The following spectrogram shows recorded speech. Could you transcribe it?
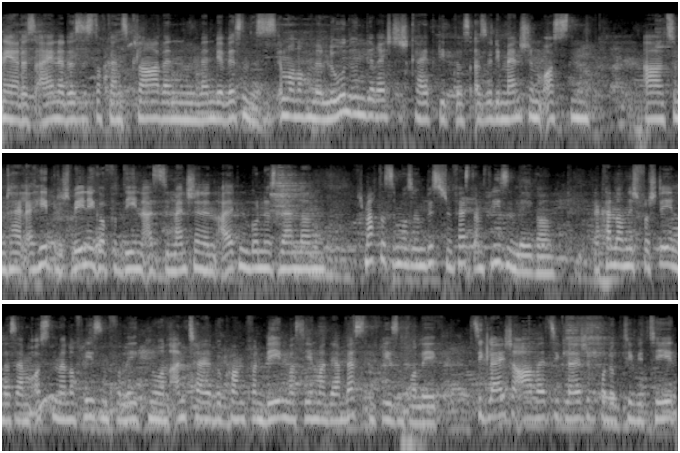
Naja, das eine, das ist doch ganz klar, wenn, wenn wir wissen, dass es immer noch eine Lohnungerechtigkeit gibt, dass also die Menschen im Osten äh, zum Teil erheblich weniger verdienen als die Menschen in den alten Bundesländern. Ich mache das immer so ein bisschen fest am Fliesenleger. Der kann doch nicht verstehen, dass er im Osten, wenn er Fliesen verlegt, nur einen Anteil bekommt von dem, was jemand, der am besten Fliesen verlegt. Es ist die gleiche Arbeit, die gleiche Produktivität.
